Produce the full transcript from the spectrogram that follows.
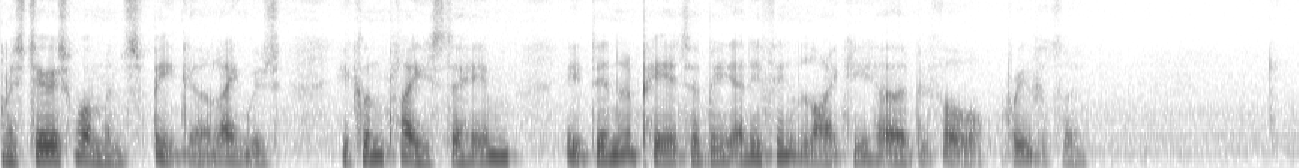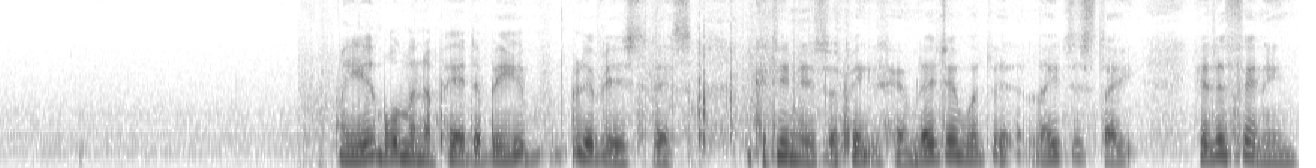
mysterious woman, speak in a language he couldn't place. To him, it didn't appear to be anything like he heard before, previously. The woman appeared to be oblivious to this and continued to speak to him. Ledger would later state he had a feeling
